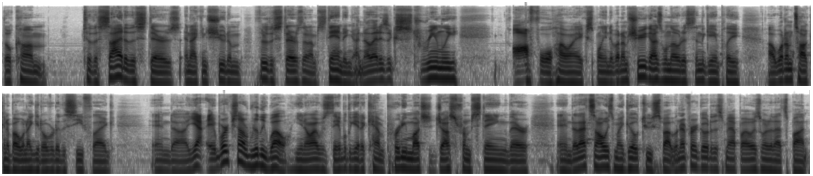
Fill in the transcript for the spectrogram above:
they'll come to the side of the stairs, and I can shoot them through the stairs that I'm standing on. Now, that is extremely awful how I explained it, but I'm sure you guys will notice in the gameplay uh, what I'm talking about when I get over to the C flag. And uh, yeah, it works out really well. You know, I was able to get a KEM pretty much just from staying there. And uh, that's always my go-to spot. Whenever I go to this map, I always went to that spot.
